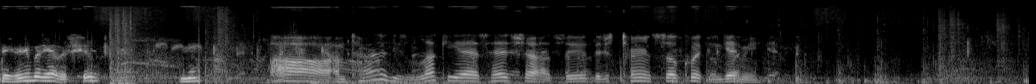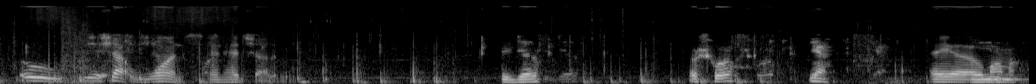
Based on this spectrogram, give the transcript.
Does anybody have a shield? No? Oh, I'm tired of these lucky ass headshots, dude. They just turn so quick and get me. Ooh, She shot once and headshotted me. Hey, Joe? Or Squirrel? Yeah. Hey, uh, Mm. Obama.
